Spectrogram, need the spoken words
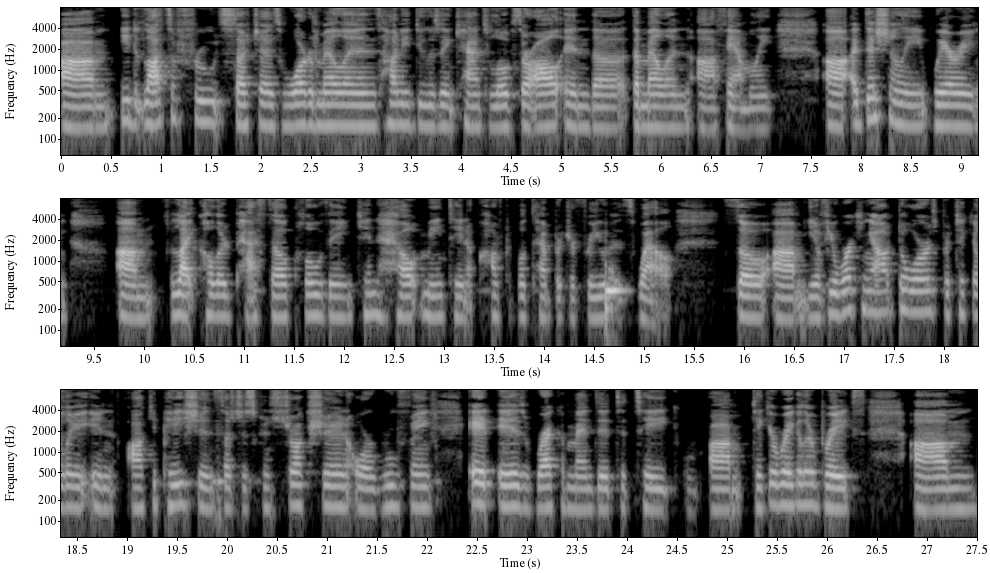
Um, eat lots of fruits such as watermelons honeydews and cantaloupes. They're all in the the melon uh, family. Uh, additionally wearing um, light colored pastel clothing can help maintain a comfortable temperature for you as well. So, um, you know, if you're working outdoors, particularly in occupations such as construction or roofing, it is recommended to take um, take your regular breaks. Um,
